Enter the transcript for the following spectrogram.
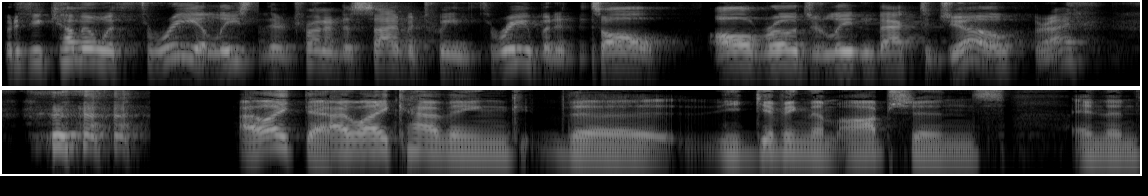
But if you come in with three, at least they're trying to decide between three. But it's all all roads are leading back to Joe, right? I like that. I like having the giving them options and then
